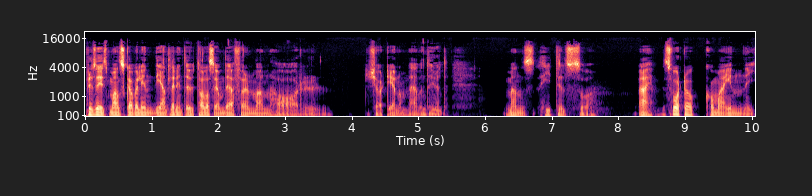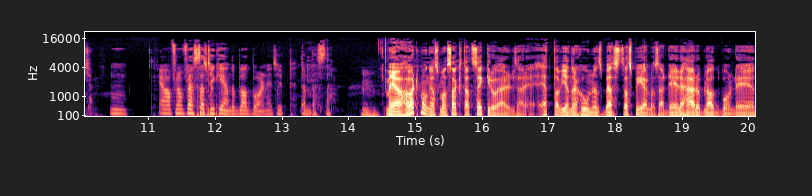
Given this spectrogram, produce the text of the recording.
precis. Man ska väl in, egentligen inte uttala sig om det förrän man har kört igenom äventyret. Mm. Men hittills så... Nej, svårt att komma in i. Mm. Ja, för de flesta tycker jag ändå Bloodborne är typ den bästa. Men jag har hört många som har sagt att Sekiro är så här, ett av generationens bästa spel och så här, det är det här och Bloodborne, det är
